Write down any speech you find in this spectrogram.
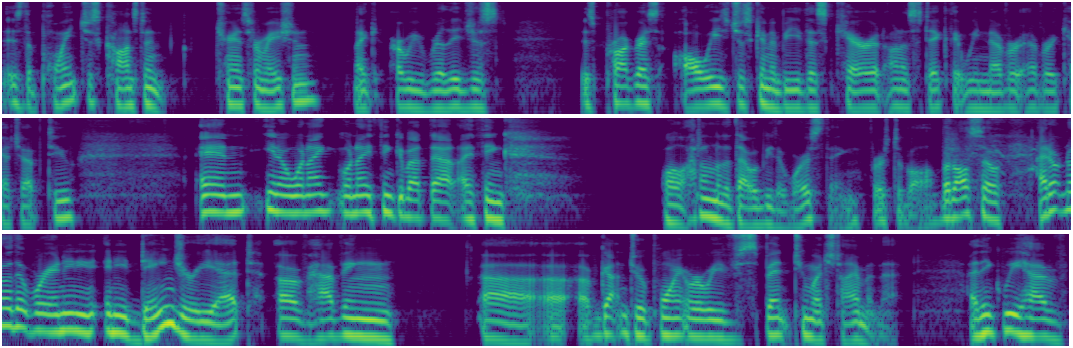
is the point just constant transformation? Like, are we really just is progress always just going to be this carrot on a stick that we never ever catch up to? And you know, when I when I think about that, I think, well, I don't know that that would be the worst thing, first of all, but also I don't know that we're in any any danger yet of having, uh, of gotten to a point where we've spent too much time in that. I think we have,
